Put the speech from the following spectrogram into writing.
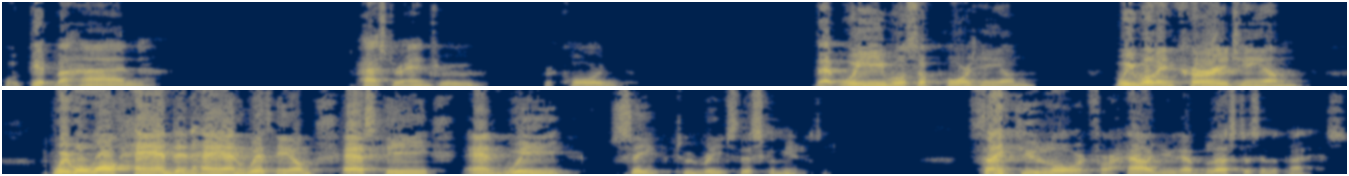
will get behind Pastor Andrew Record, that we will support him, we will encourage him, we will walk hand in hand with him as he and we seek to reach this community. Thank you, Lord, for how you have blessed us in the past.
